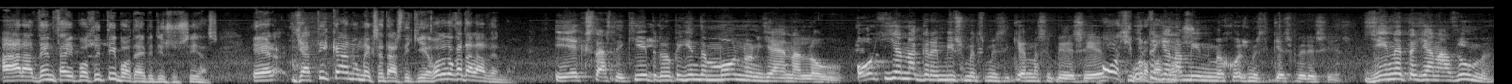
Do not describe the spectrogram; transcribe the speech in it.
άρα δεν θα υποθεί τίποτα επί της ουσίας. Ε, γιατί κάνουμε εξεταστική, εγώ δεν το καταλαβαίνω. Η Εξεταστική Επιτροπή γίνεται μόνο για ένα λόγο. Όχι για να γκρεμίσουμε τις μυστικές μας υπηρεσίες, Όχι, ούτε προφανώς. για να μείνουμε χωρίς μυστικές υπηρεσίες. Γίνεται για να δούμε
